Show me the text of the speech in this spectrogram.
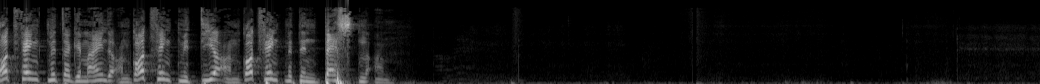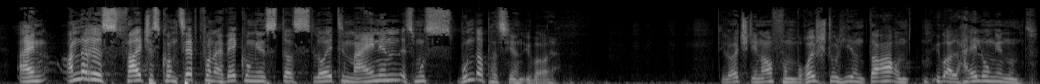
Gott fängt mit der Gemeinde an. Gott fängt mit dir an. Gott fängt mit den Besten an. Ein anderes falsches Konzept von Erweckung ist, dass Leute meinen, es muss Wunder passieren überall. Die Leute stehen auf vom Rollstuhl hier und da und überall Heilungen und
